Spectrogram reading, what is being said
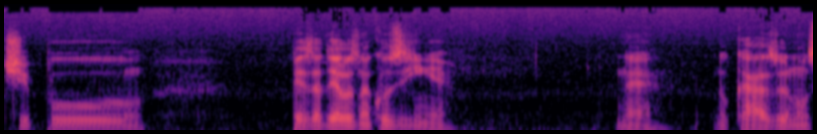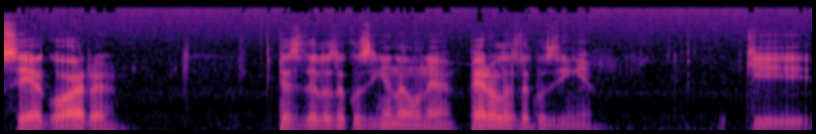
tipo pesadelos na cozinha, né? No caso, eu não sei agora pesadelos da cozinha não, né? Pérolas da cozinha. Que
